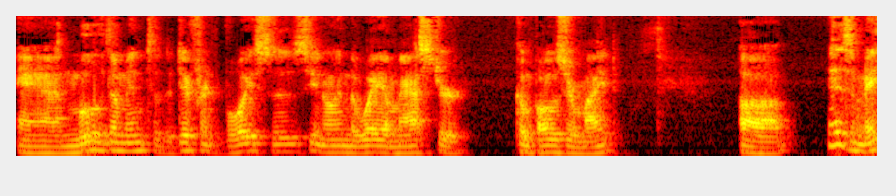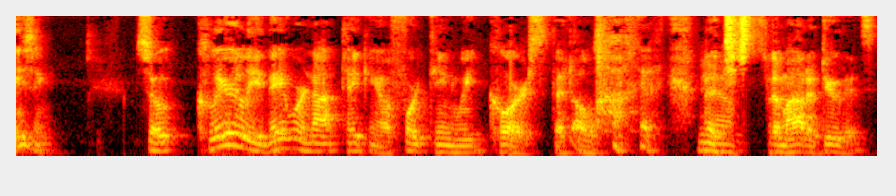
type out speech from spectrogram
and move them into the different voices, you know, in the way a master composer might. Uh, it's amazing. So clearly, they were not taking a 14 week course that allowed Yeah. that them how to do this.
